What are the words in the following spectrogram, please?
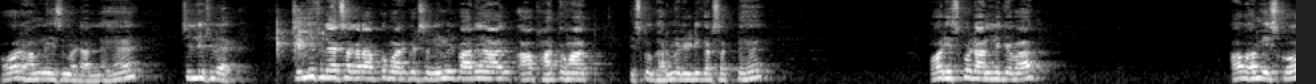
और हमने इसमें डालने हैं चिल्ली फ्लेक चिल्ली फ्लेक्स अगर आपको मार्केट से नहीं मिल पा रहे हैं, आज आप हाथों हाथ इसको घर में रेडी कर सकते हैं। और इसको डालने के बाद अब हम इसको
